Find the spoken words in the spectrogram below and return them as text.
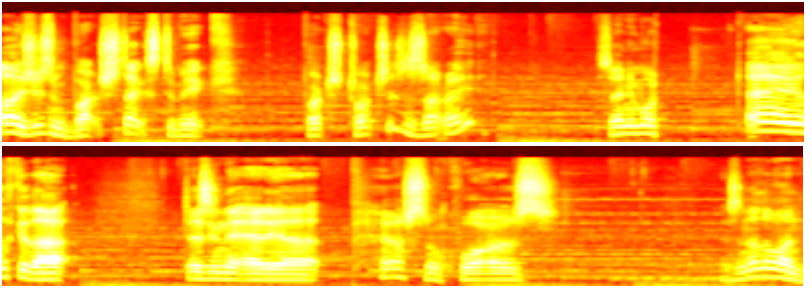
Oh, he's using birch sticks to make birch torches. Is that right? Is there any more? Hey, look at that. Designate area, personal quarters. There's another one.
